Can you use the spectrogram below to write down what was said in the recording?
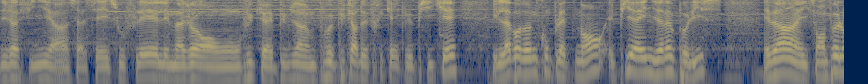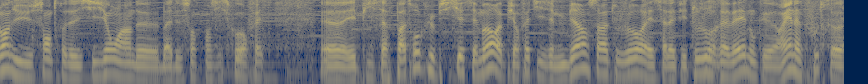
déjà fini, là, ça s'est essoufflé, les majors ont vu qu'il avait plus pouvait plus faire de fric avec le psyché, ils l'abandonnent complètement. Et puis à Indianapolis, eh ben, ils sont un peu loin du centre de décision hein, bah, de San Francisco en fait. Euh, et puis ils savent pas trop que le psyché c'est mort. Et puis en fait ils aiment bien ça toujours. Et ça les fait toujours rêver. Donc euh, rien à foutre euh,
